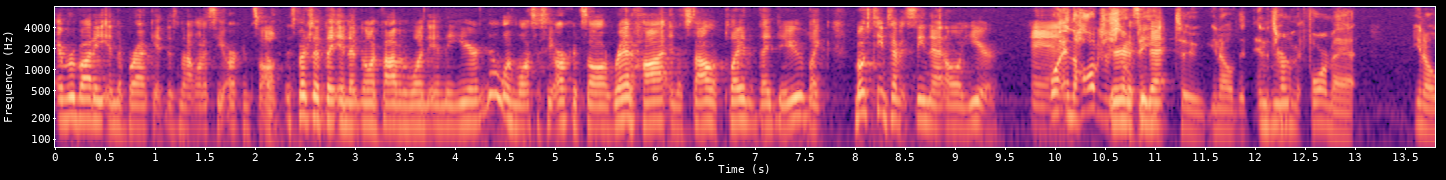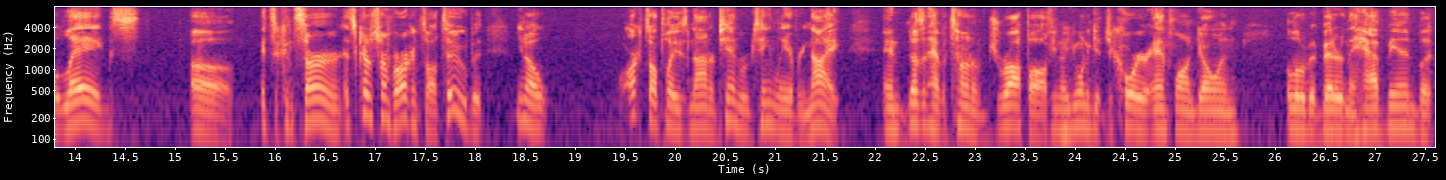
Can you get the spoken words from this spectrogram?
everybody in the bracket does not want to see Arkansas, especially if they end up going five and one to end the year. No one wants to see Arkansas red hot in the style of play that they do. Like most teams haven't seen that all year. And well, and the Hogs are so deep that- too. You know, that in the Mhm. tournament format, you know, legs. Uh, it's a concern. It's a concern for Arkansas too. But you know, Arkansas plays nine or ten routinely every night and doesn't have a ton of drop off. You know, you want to get Jacorey or Anthlon going a little bit better than they have been, but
